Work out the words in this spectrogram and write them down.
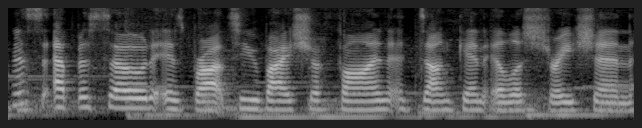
This episode is brought to you by Siobhan Duncan Illustration.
